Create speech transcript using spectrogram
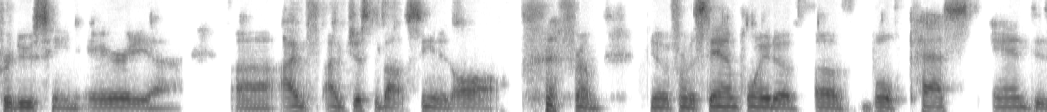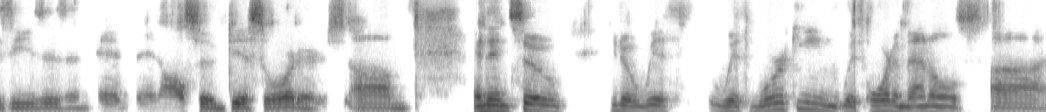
producing area. Uh, I've I've just about seen it all from you know from a standpoint of of both pests and diseases and and, and also disorders. Um, and then so you know with with working with ornamentals uh,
